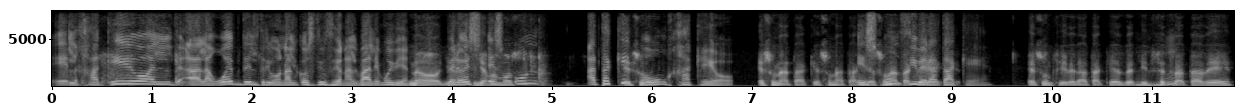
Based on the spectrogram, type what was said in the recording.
el hackeo a la web del Tribunal Constitucional. Vale, muy bien. No, Pero es, un ataque o un hackeo. Es un ataque, es un ataque. Es, un, ciberataque es un ciberataque, es decir, se trata de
